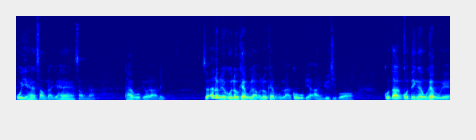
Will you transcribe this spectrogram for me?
ကိုယဟန်ဆောင်တာယဟန်ဟန်ဆောင်တာဒါကိုပြောတာလေဆိုတော့အဲ့လိုမျိုးကိုလုံးခဲ့ဘူးလားမလုံးခဲ့ဘူးလားကိုယ့်ကိုပြန်အာရုံပြုကြည့်ပေါ့ကိုသားကိုသင်္ကန်းဝတ်ခဲ့ဘူးတယ်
